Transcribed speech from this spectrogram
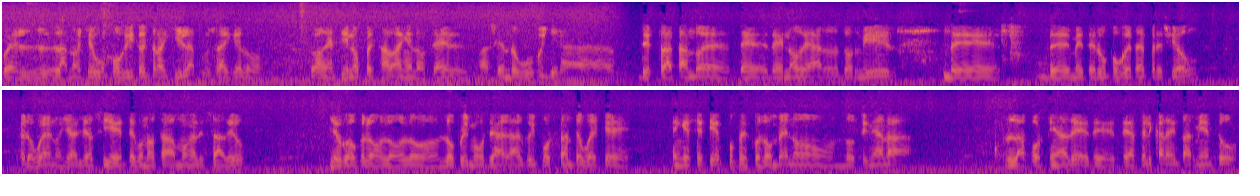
pues la noche fue un poquito intranquila, pues sabes que los, los argentinos pues estaban en el hotel haciendo bulla, de- tratando de, de- de no dejar dormir, de, de meter un poco de presión. Pero bueno, ya al día siguiente cuando estábamos en el estadio, yo creo que lo, lo, lo, lo primordial, algo importante fue que en ese tiempo pues Colombia no, no tenía la, la oportunidad de, hacer el calentamiento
